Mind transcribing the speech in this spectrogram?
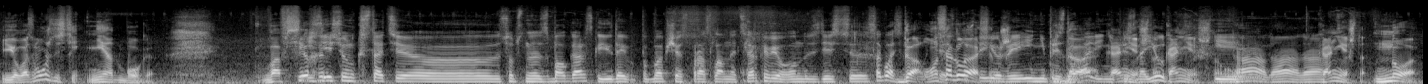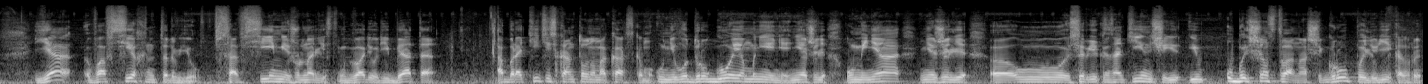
ее возможности не от Бога во всех... И здесь он, кстати, э, собственно, с болгарской, да и вообще с православной церковью, он здесь э, согласен. Да, он согласен. Ее же и не признавали, да, и не конечно, признают. Конечно, и... Да, да, да. Конечно. Но я во всех интервью со всеми журналистами говорю, ребята, обратитесь к Антону Макарскому. У него другое мнение, нежели у меня, нежели э, у Сергея Константиновича и, и у большинства нашей группы людей, которые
